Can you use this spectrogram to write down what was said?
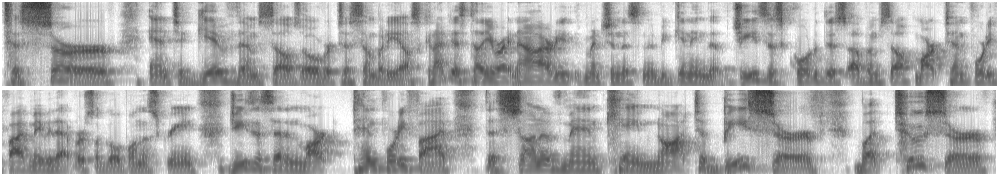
to serve and to give themselves over to somebody else. Can I just tell you right now, I already mentioned this in the beginning, that Jesus quoted this of himself, Mark 10 45. Maybe that verse will go up on the screen. Jesus said in Mark 10 45, the Son of Man came not to be served, but to serve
